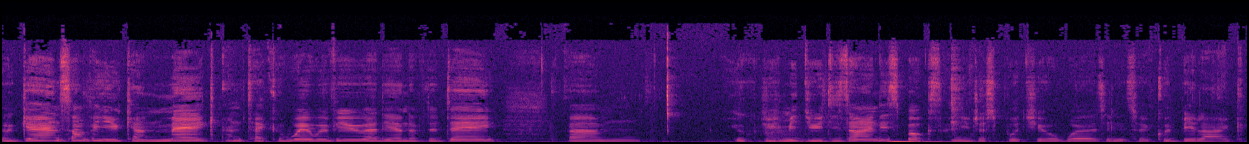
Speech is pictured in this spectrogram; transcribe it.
again, something you can make and take away with you at the end of the day. Um, you, you, you design this box and you just put your words in it. So it could be like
